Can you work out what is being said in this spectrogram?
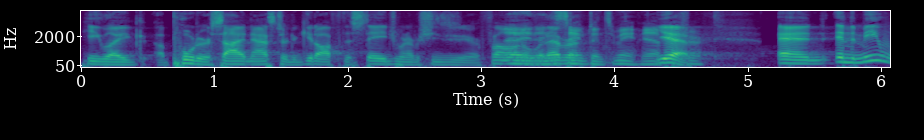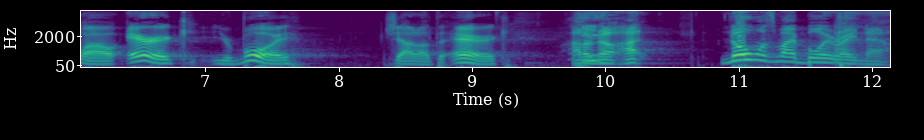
he like uh, pulled her aside and asked her to get off the stage whenever she's using her phone Yeah, or whatever. same thing to me. Yeah, for Yeah. sure. And in the meanwhile, Eric, your boy, shout out to Eric. I don't he- know. I no one's my boy right now.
